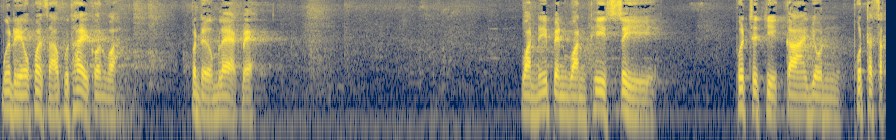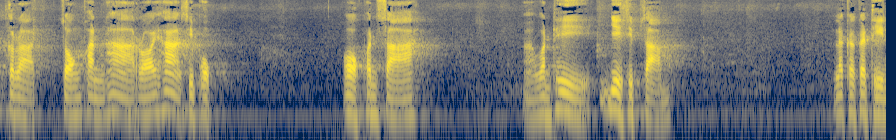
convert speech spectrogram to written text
เมื่อเดียวภาษาผู้ไทยก่อนวะประเดิมแรกเด้วันนี้เป็นวันที่สี่ พฤศจิกายน พุทธศักราช 2556 ออกพรรษาวันที่ 23 และกกถิน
